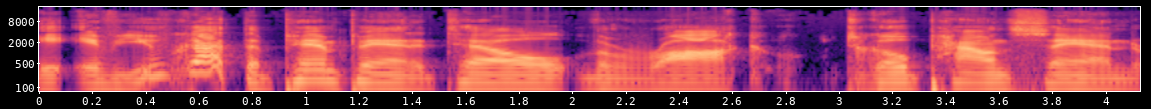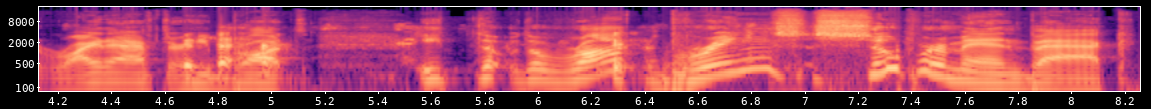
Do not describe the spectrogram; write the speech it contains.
if you've got the pimp hand to tell The Rock to go pound sand right after he brought he, the, the Rock brings Superman back,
